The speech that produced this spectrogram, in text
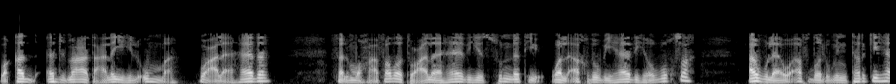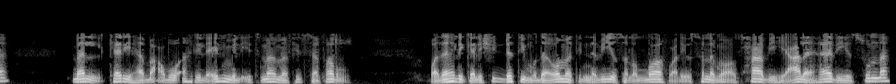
وقد أجمعت عليه الأمة وعلى هذا فالمحافظة على هذه السنة والأخذ بهذه الرخصة أولى وأفضل من تركها بل كره بعض أهل العلم الإتمام في السفر وذلك لشدة مداومة النبي صلى الله عليه وسلم وأصحابه على هذه السنة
